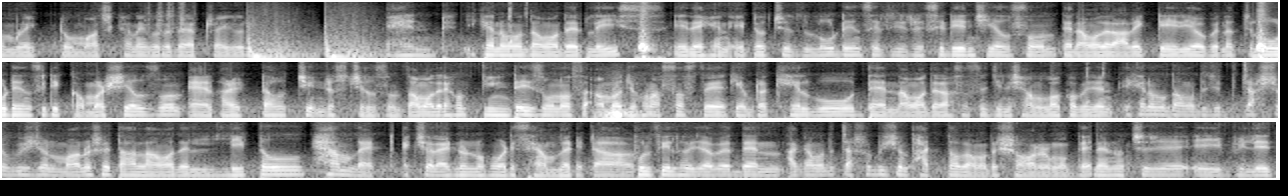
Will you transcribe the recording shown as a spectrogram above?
আমরা একটু মাঝখানে করে দেওয়ার ট্রাই করি। এন্ড এখানের মধ্যে আমাদের প্লেস এই দেখেন, এটা হচ্ছে low density residential zone then আমাদের আরেকটা এরিয়া ওপেন হচ্ছে low density commercial zone and আরেকটা হচ্ছে ইন্ডাস্ট্রিয়াল জোন তো আমাদের এখন তিনটাই জোন আছে, আমরা যখন আস্তে আস্তে গেমটা খেলব দেন আমাদের আস্তে আস্তে জিনিস আনলক হবে। দেন এখানের মধ্যে আমাদের যদি চারশো বিশ জন মানুষ হয়, তাহলে আমাদের little hamlet actually I don't know what is hamlet এটা ফুলফিল হয়ে যাবে। দেন আগে আমাদের চারশো বিশ জন থাকতে হবে আমাদের শহরের মধ্যে। দেন হচ্ছে যে এই ভিলেজ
